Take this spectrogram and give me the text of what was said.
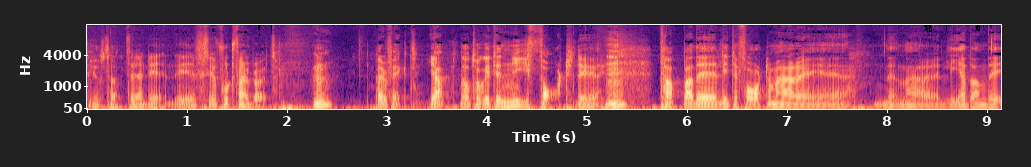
Just. Så att eh, det, det ser fortfarande bra ut. Mm. Perfekt. Ja, det har tagit en ny fart. Det mm. Tappade lite fart de här, eh, den här ledande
